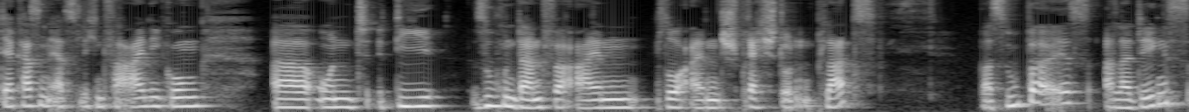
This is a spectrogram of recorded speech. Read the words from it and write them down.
der Kassenärztlichen Vereinigung äh, und die suchen dann für einen so einen Sprechstundenplatz was super ist. Allerdings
